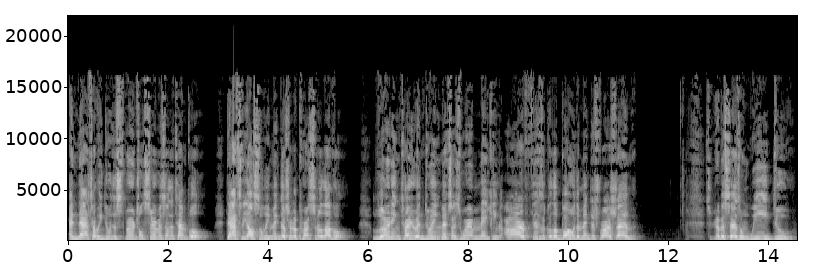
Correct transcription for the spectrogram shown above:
and that's how we do the spiritual service of the temple. That's the also the Migdash on a personal level. Learning Torah and doing mitzvahs, we're making our physical abode the Migdash for Hashem. So Rebbe says when we do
